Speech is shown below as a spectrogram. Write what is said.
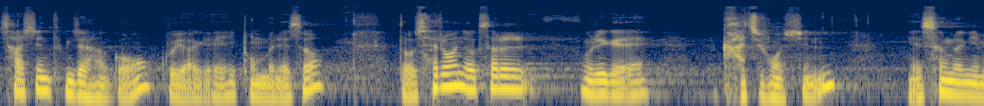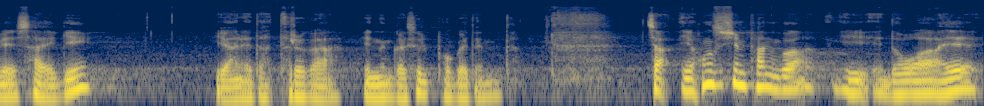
사신 등장하고 구약의 본문에서 또 새로운 역사를 우리에게 가져오신 성령님의 사역이 이 안에 다 들어가 있는 것을 보게 됩니다. 자, 이 홍수 심판과 이 노아의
